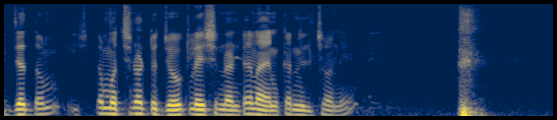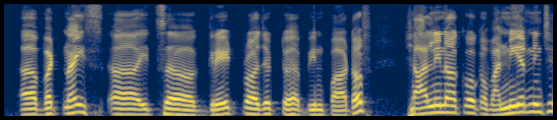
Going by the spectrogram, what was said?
ఇజ్జద్దాం ఇష్టం వచ్చినట్టు జోకులు వేసిందంటే నా వెనక నిల్చొని. బట్ nice it's great project have been part of Shalini నాకు ఒక వన్ ఇయర్ నుంచి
